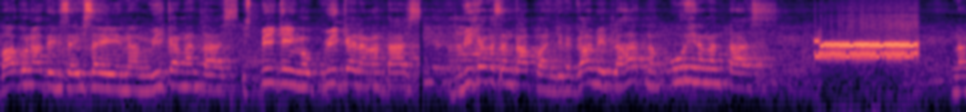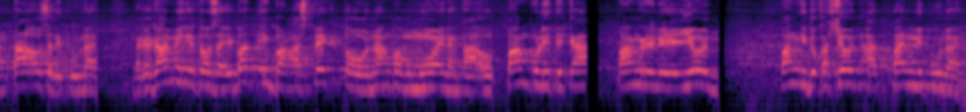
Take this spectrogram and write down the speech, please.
Bago natin isa-isahin ang wikang antas, speaking of wika ng antas, ang wikang kasangkapan ginagamit lahat ng uri ng antas ng tao sa lipunan. Nagagamit ito sa iba't ibang aspekto ng pamumuhay ng tao. Pang-politika, pang-relihiyon, pang-edukasyon at panlipunan.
